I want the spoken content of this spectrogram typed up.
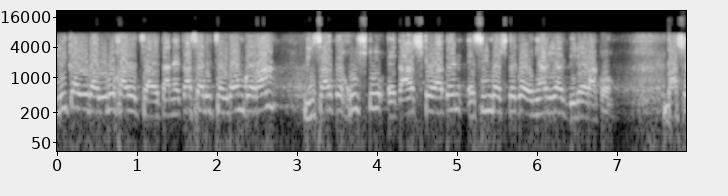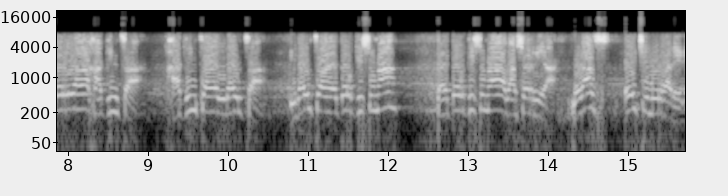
Elikadura buru jabetza eta nekazaritza iraunkorra, gizarte justu eta aske baten ezinbesteko oinarriak direlako. Baserria da jakintza, jakintza da irautza, irautza da etorkizuna, eta etorkizuna da baserria. Beraz, eutxi lurrari.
